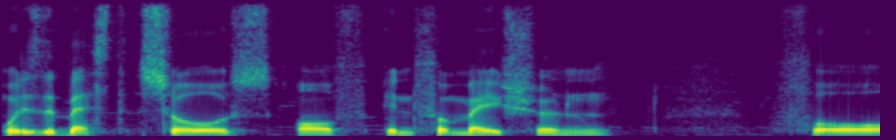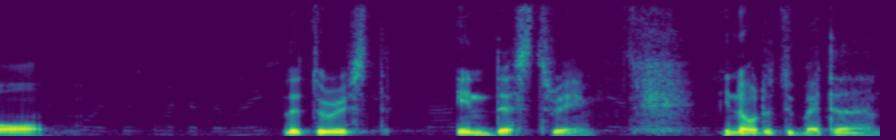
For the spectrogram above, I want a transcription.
What is the best source of information for the tourist industry in order to better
